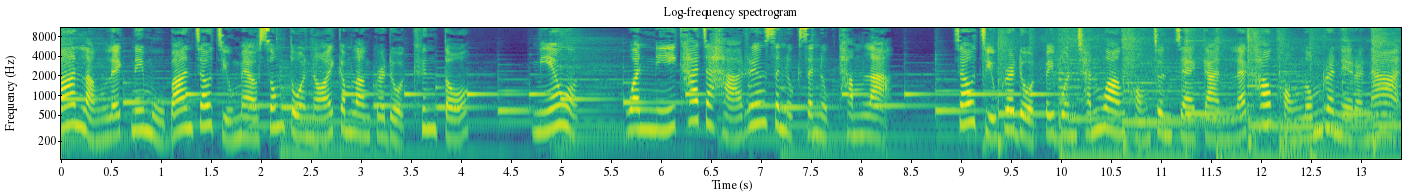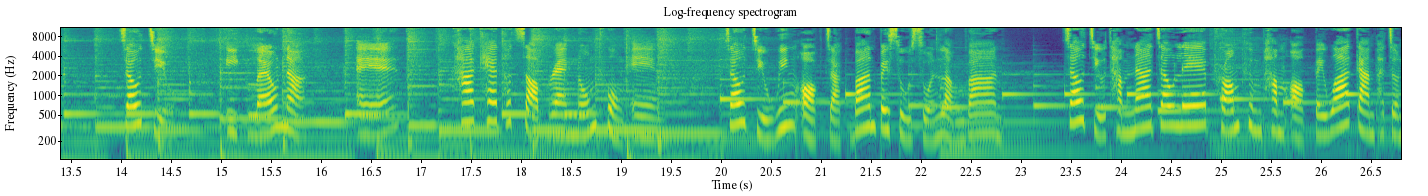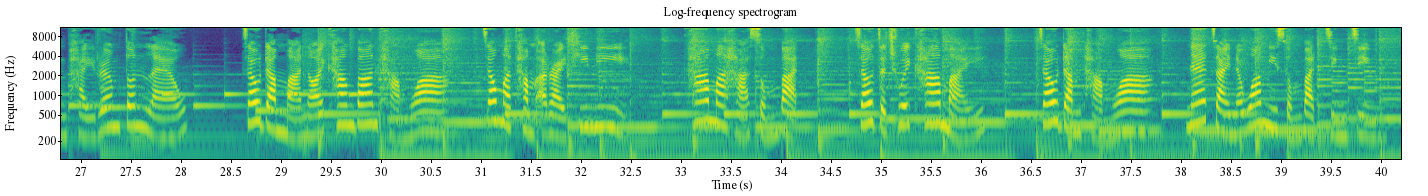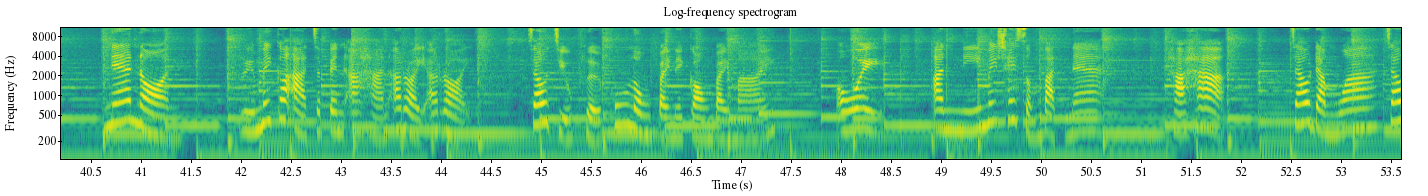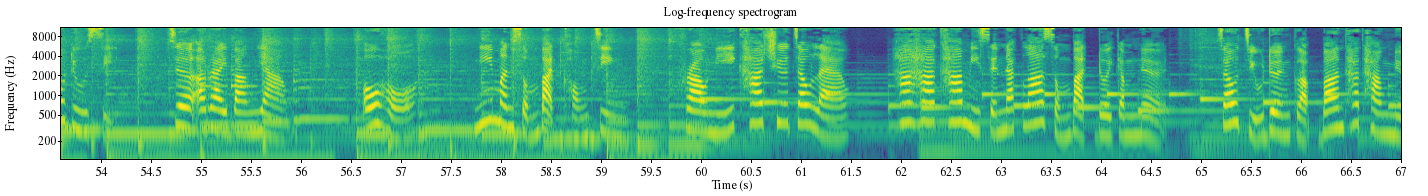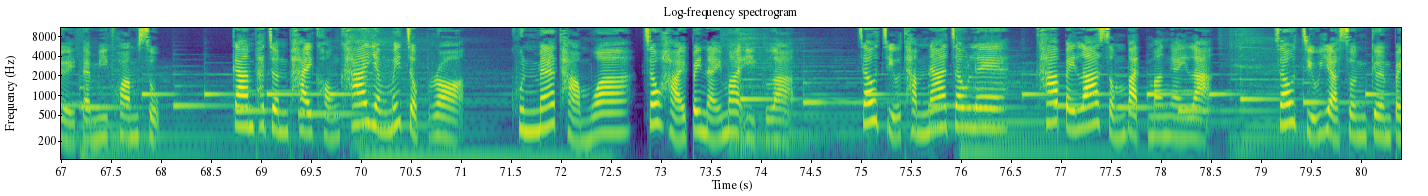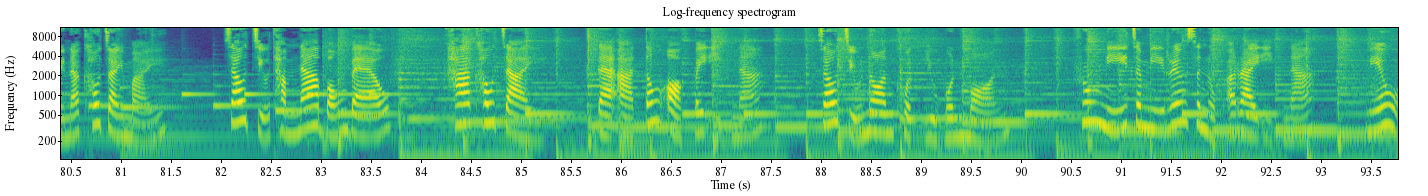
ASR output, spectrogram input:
บ้านหลังเล็กในหมู่บ้านเจ้าจิ๋วแมวส้มตัวน้อยกำลังกระโดดขึ้นโต๊ะ เมียว วันนี้ข้าจะหาเรื่องสนุกสนุกทำละ เจ้าจิ๋วกระโดดไปบนชั้นวางของจนแจกันและข้าวของล้มระเนระนาด เจ้าจิ๋ว อีกแล้วนะ เอ๊ะข้าแค่ทดสอบแรงโน้มถ่วงเอง เจ้าจิ๋ววิ่งออกจากบ้านไปสู่สวนหลังบ้าน เจ้าจิ๋วทำหน้าเจ้าเล่ห์พร้อมพึมพำออกไปว่าการผจญภัยเริ่มต้นแล้ว เจ้าดำหมาน้อยข้างบ้านถามว่า เจ้ามาทำอะไรที่นี่ข้ามาหาสมบัติ เจ้าจะช่วยข้าไหม เจ้าดำถามว่า แน่ใจนะว่ามีสมบัติจริงๆ แน่นอน หรือไม่ก็อาจจะเป็นอาหารอร่อยๆเจ้าจิ๋วเผลอพุ่งลงไปในกองใบไม้ โอ้ย อันนี้ไม่ใช่สมบัติแน่ฮ่าฮ่าเจ้าดำว่าเจ้าดูสิ เจออะไรบางอย่าง โอ้โห มันสมบัติของจริง คราวนี้ข้าเชื่อเจ้าแล้วฮ่าฮ่าข้ามีเซนนักล่าสมบัติโดยกำเนิด เจ้าจิ๋วเดินกลับบ้านท่าทางเหนื่อยแต่มีความสุข การผจญภัยของข้ายังไม่จบหรอก คุณแม่ถามว่าเจ้าหายไปไหนมาอีกล่ะ เจ้าจิ๋วทำหน้าเจ้าเล่ข้าไปล่าสมบัติมาไงล่ะ เจ้าจิ๋วอย่าซนเกินไปนะเข้าใจไหม เจ้าจิ๋วทำหน้าบ้องแบวข้าเข้าใจ แต่อาจต้องออกไปอีกนะ จ้าจิ๋วนอนขดอยู่บนหมอน พรุ่งนี้จะมีเรื่องสนุกอะไรอีกนะมิว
